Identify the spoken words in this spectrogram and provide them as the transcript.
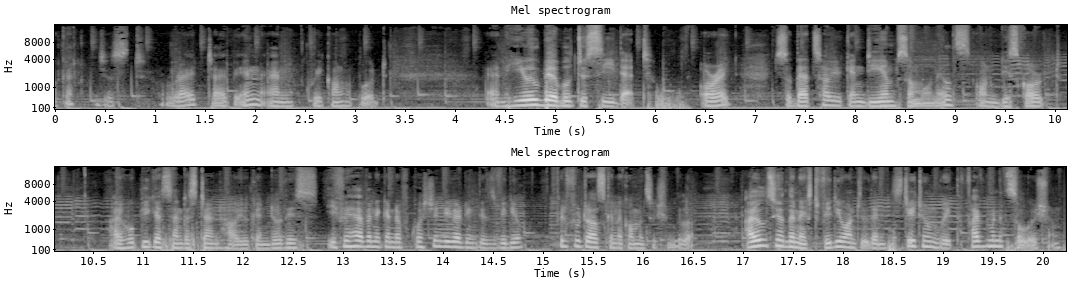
Okay just write type in and click on upload. And he will be able to see that. Alright so that's how you can DM someone else on discord. I hope you guys understand how you can do this. If you have any kind of question regarding this video feel free to ask in the comment section below. I will see you in the next video. Until then stay tuned with 5 minutes solution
